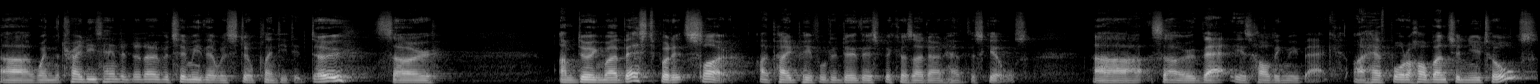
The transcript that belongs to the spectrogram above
Uh, when the tradies handed it over to me, there was still plenty to do. So I'm doing my best, but it's slow. I paid people to do this because I don't have the skills. Uh, so that is holding me back. I have bought a whole bunch of new tools.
